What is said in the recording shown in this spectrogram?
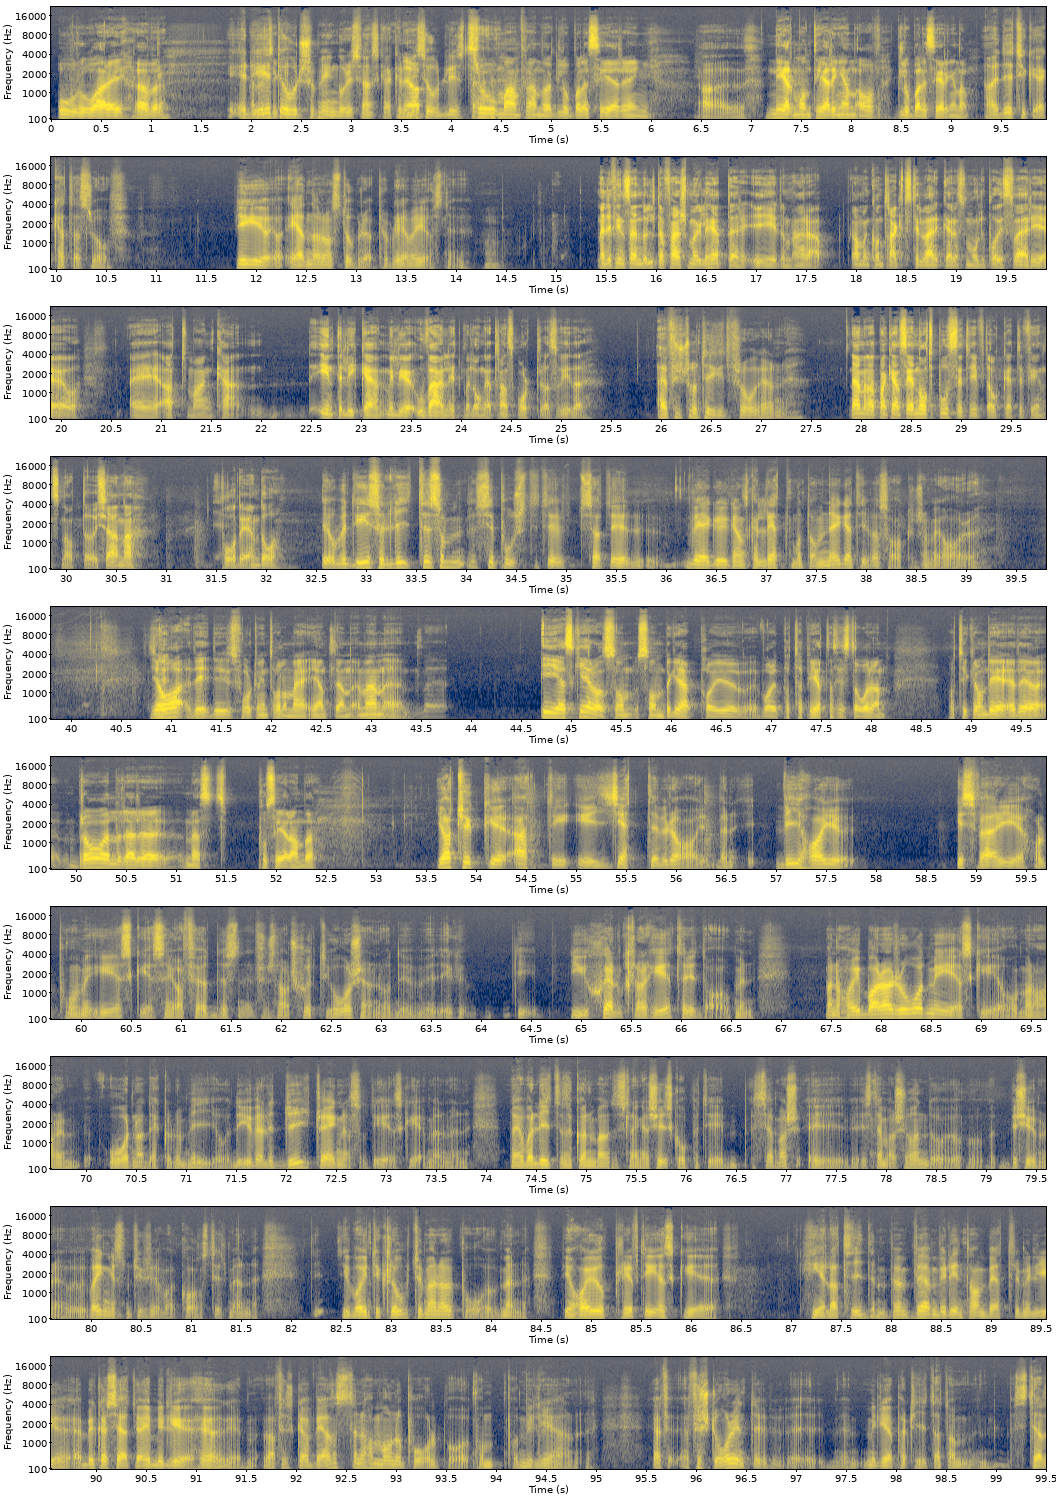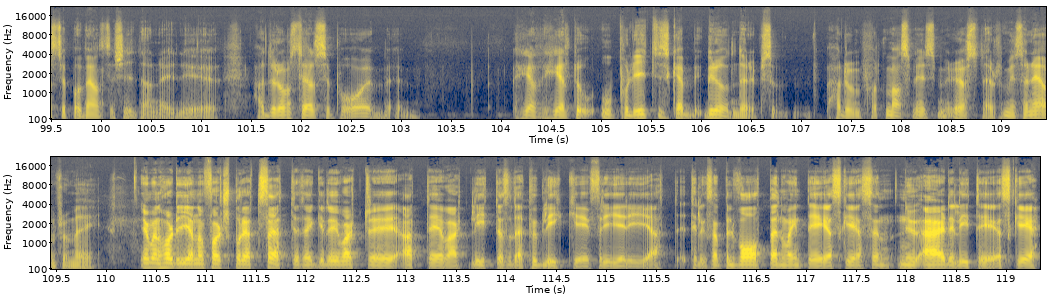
oroar dig över? Är det ett ord som ingår i Svenska Akademiens ordlista? tror man för ändå globalisering, nedmonteringen av globaliseringen då? Ja, det tycker jag är katastrof. Det är ju en av de stora problemen just nu. Mm. Men det finns ändå lite affärsmöjligheter i de här ja, men kontraktstillverkare som håller på i Sverige och eh, att man kan inte lika miljöovänligt med långa transporter och så vidare. Jag förstår inte riktigt frågan. Nej, men att man kan se något positivt och att det finns något att tjäna på det ändå. Jo, men det är så lite som ser positivt ut så att det väger ju ganska lätt mot de negativa saker som vi har. Ja, det, det är svårt att inte hålla med egentligen. Men ESG eh, då, som, som begrepp har ju varit på tapeten de sista åren. Vad tycker du om det? Är det bra eller är det mest poserande? Jag tycker att det är jättebra. Men vi har ju i Sverige hållit på med ESG sedan jag föddes för snart 70 år sedan. Och det, det, det, det är ju självklarheter idag. Men man har ju bara råd med ESG om man har en ordnad ekonomi. Och det är ju väldigt dyrt att ägna sig åt ESG. Men, men när jag var liten så kunde man slänga kylskåpet i, Stämmars, Stämmarsund och, och bekymra Det var ingen som tyckte det var konstigt. Men det, det var inte klokt hur man höll på. Men vi har ju upplevt ESG hela tiden. Vem, vem, vill inte ha en bättre miljö? Jag brukar säga att jag är miljöhöger. Varför ska vänstern ha monopol på, på, på miljön? Jag, jag, förstår inte eh, Miljöpartiet att de ställer sig på vänstersidan. Det, hade de ställt sig på eh, helt, helt opolitiska grunder så hade de fått massvis med röster, åtminstone en från mig. Ja, men har det genomförts på rätt sätt? Jag tänker det har varit eh, att det har varit lite så där publikfrieri att till exempel vapen var inte ESG, sen nu är det lite ESG. Eh,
